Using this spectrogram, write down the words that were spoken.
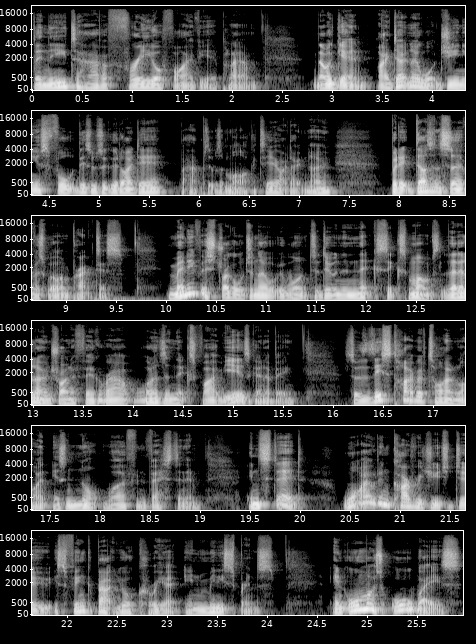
the need to have a three or five year plan. Now, again, I don't know what genius thought this was a good idea. Perhaps it was a marketeer, I don't know. But it doesn't serve us well in practice. Many of us struggle to know what we want to do in the next six months, let alone trying to figure out what the next five years are going to be. So, this type of timeline is not worth investing in. Instead, what I would encourage you to do is think about your career in mini sprints. In almost all ways,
